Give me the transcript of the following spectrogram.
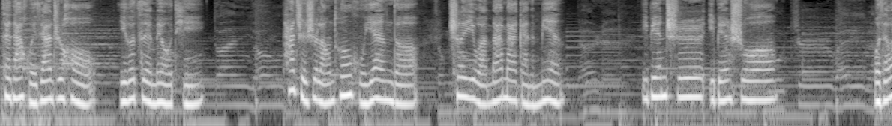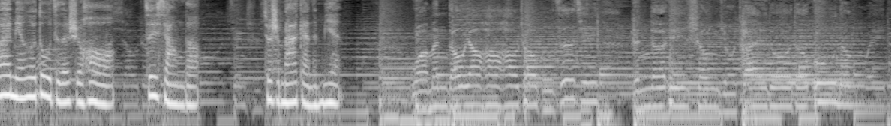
在他回家之后，一个字也没有提。他只是狼吞虎咽的吃了一碗妈妈擀的面，一边吃一边说：“我在外面饿肚子的时候，最想的，就是妈擀的面。”我们都要好好照顾自己。人的一生有太多的无能为力。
